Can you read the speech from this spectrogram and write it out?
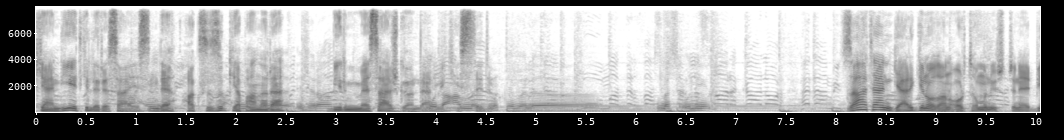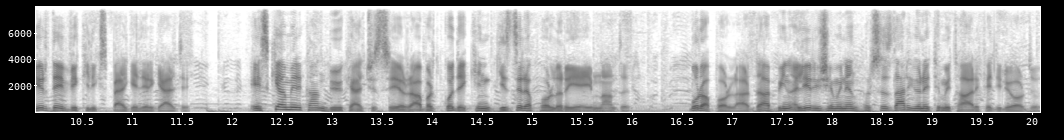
kendi yetkileri sayesinde haksızlık yapanlara bir mesaj göndermek istedim. Zaten gergin olan ortamın üstüne bir de Wikileaks belgeleri geldi. Eski Amerikan Büyükelçisi Robert Godek'in gizli raporları yayımlandı. Bu raporlarda Bin Ali rejiminin hırsızlar yönetimi tarif ediliyordu.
